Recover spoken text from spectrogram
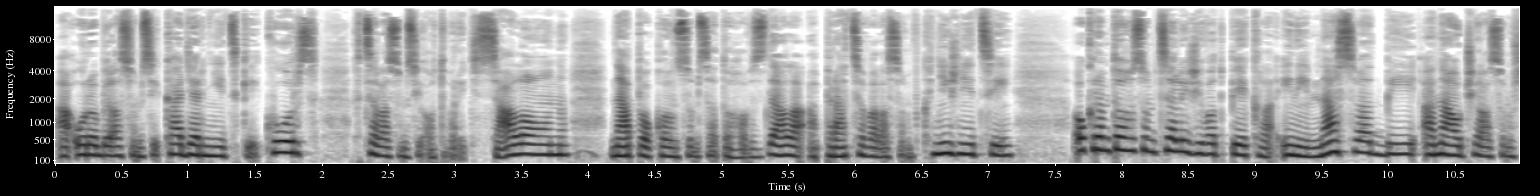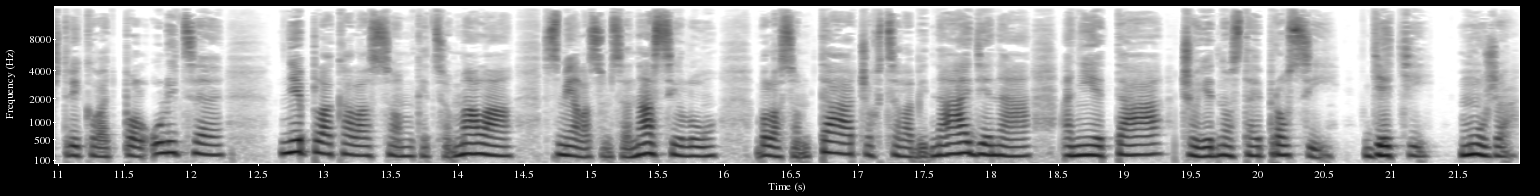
a urobila som si kadernícky kurz, chcela som si otvoriť salón, napokon som sa toho vzdala a pracovala som v knižnici. Okrem toho som celý život piekla iným na svadby a naučila som štrikovať pol ulice, Neplakala som, keď som mala, smiala som sa na silu, bola som tá, čo chcela byť nájdená a nie tá, čo jednostaj prosí. Deti, muža,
